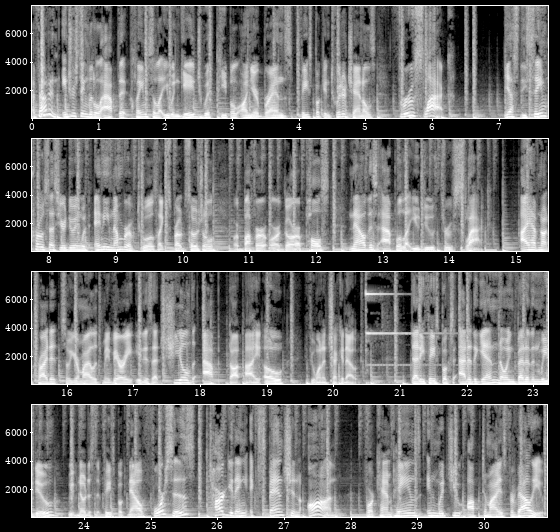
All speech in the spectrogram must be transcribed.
I found an interesting little app that claims to let you engage with people on your brand's Facebook and Twitter channels through Slack. Yes, the same process you're doing with any number of tools like Sprout Social or Buffer or Agora Pulse, now this app will let you do through Slack. I have not tried it, so your mileage may vary. It is at shieldapp.io if you want to check it out. Daddy Facebook's at it again, knowing better than we do. We've noticed that Facebook now forces targeting expansion on for campaigns in which you optimize for value.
